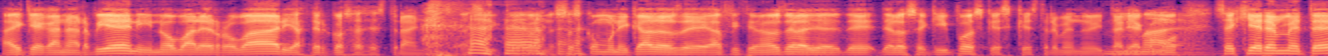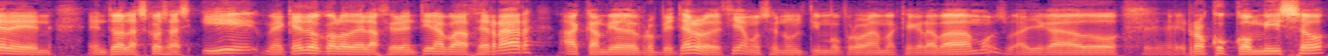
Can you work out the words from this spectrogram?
hay que ganar bien y no vale robar y hacer cosas extrañas. Así que bueno, esos comunicados de aficionados de, la- de- de los equipos que es que es tremendo en Italia como Madre se quieren meter en, en todas las cosas. Y me quedo con lo de la Fiorentina para cerrar. Ha cambiado de propietario, lo decíamos en el último programa que grabábamos. Ha llegado eh, Rocco Comiso,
